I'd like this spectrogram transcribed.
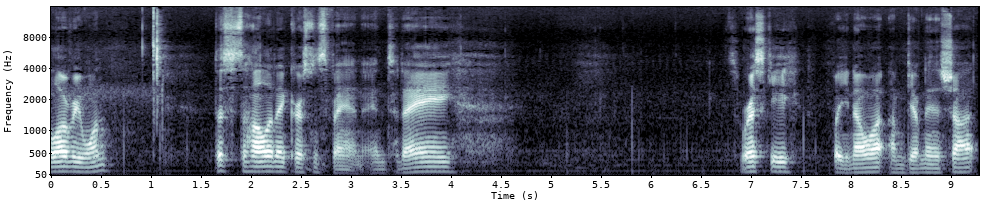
Hello everyone. This is the Holiday Christmas Fan and today it's risky, but you know what? I'm giving it a shot.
